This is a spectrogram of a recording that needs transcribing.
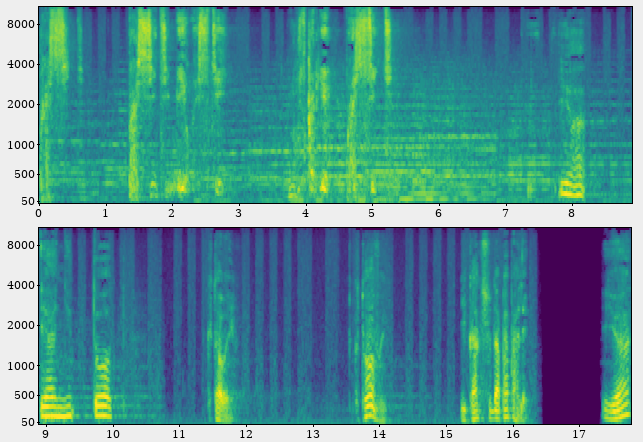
Просите, просите милости. Ну, скорее, просите. Я... я не тот. Кто вы? Кто вы? И как сюда попали? Я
